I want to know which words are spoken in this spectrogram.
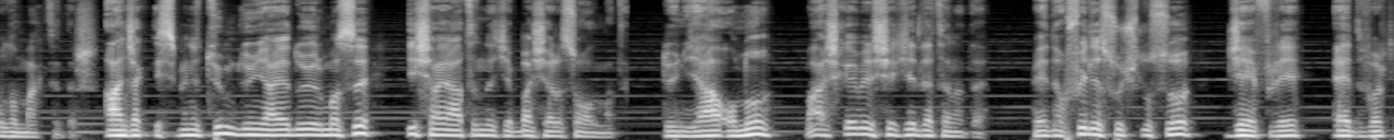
bulunmaktadır. Ancak ismini tüm dünyaya duyurması iş hayatındaki başarısı olmadı. Dünya onu başka bir şekilde tanıdı. Pedofili suçlusu Jeffrey Edward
